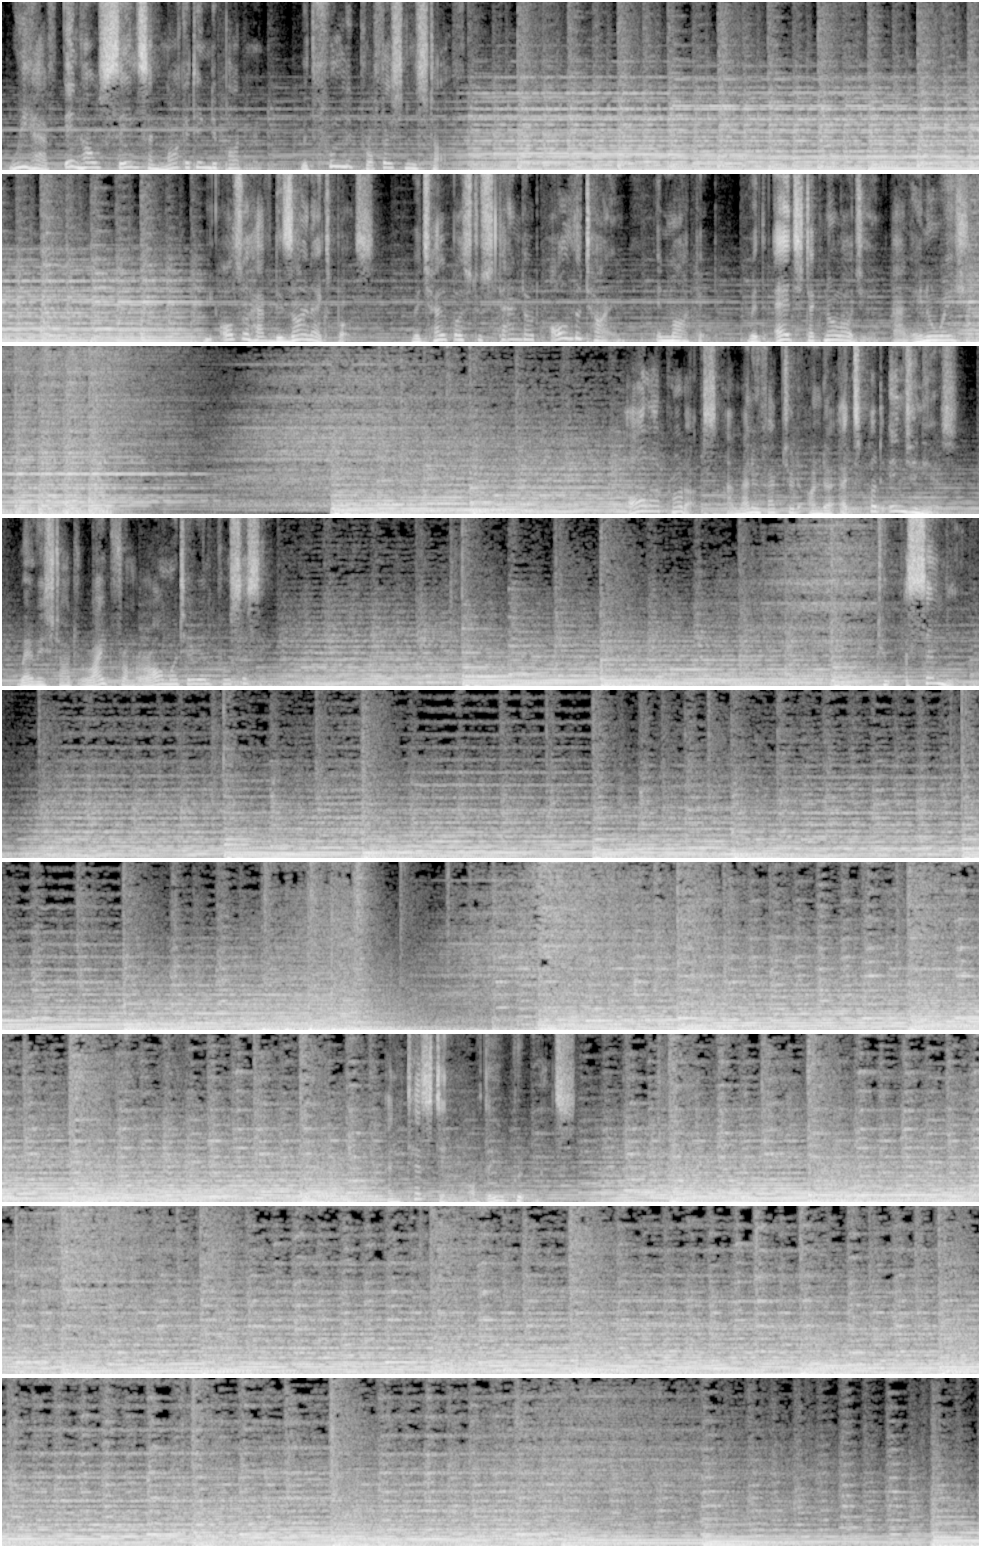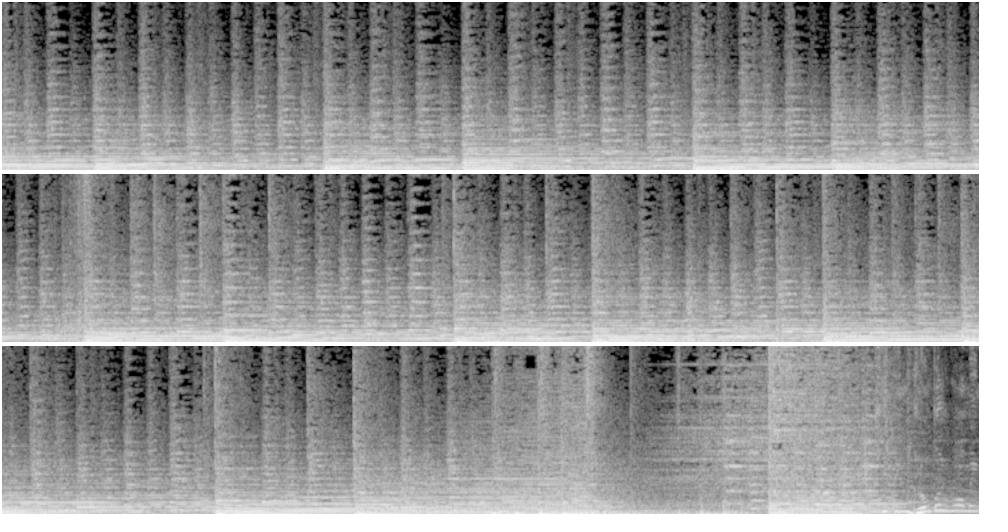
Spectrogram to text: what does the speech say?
We have in-house sales and marketing department with fully professional staff. We also have design experts which help us to stand out all the time in market with edge technology and innovation. All our products are manufactured under expert engineers where we start right from raw material processing. To assembly. Testing of the equipments.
